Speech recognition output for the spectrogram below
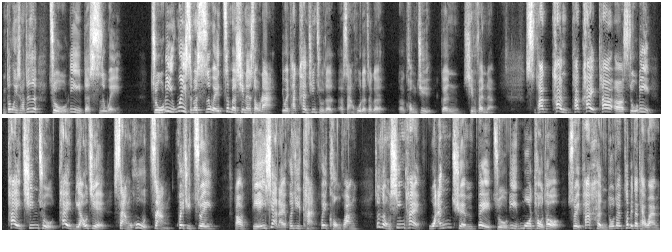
你懂我意思吗？这是主力的思维。主力为什么思维这么心狠手辣？因为他看清楚的呃散户的这个呃恐惧跟兴奋了，他看他看他呃主力太清楚太了解散户涨会去追，然后跌下来会去砍会恐慌，这种心态完全被主力摸透透，所以他很多在特别在台湾。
